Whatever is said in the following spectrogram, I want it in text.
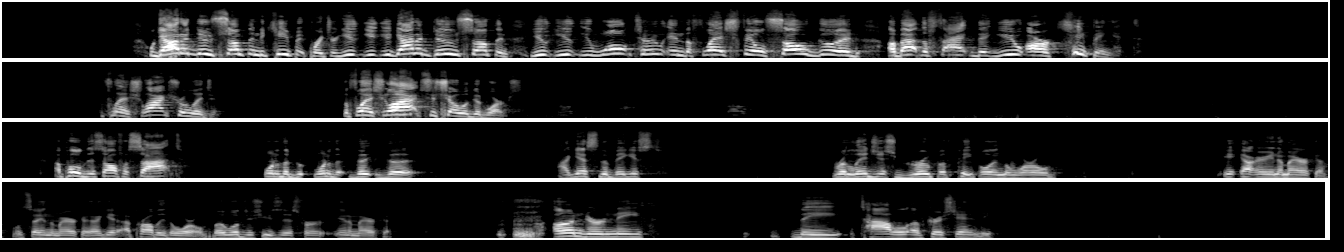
We got to do something to keep it, preacher. You, you, you got to do something. You, you, you want to, in the flesh, feel so good about the fact that you are keeping it. The flesh likes religion, the flesh likes to show a good works. I pulled this off a site. One of the one of the, the, the I guess the biggest religious group of people in the world or in America. We'll say in America. I get uh, probably the world, but we'll just use this for in America. Underneath the title of Christianity,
